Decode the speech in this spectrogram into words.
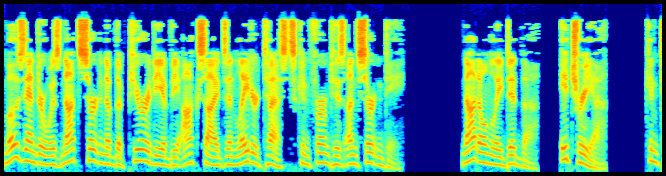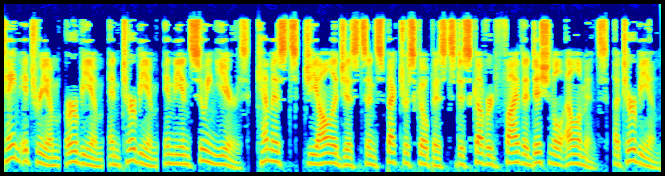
Mosander was not certain of the purity of the oxides and later tests confirmed his uncertainty. Not only did the yttria contain yttrium, erbium, and terbium. In the ensuing years, chemists, geologists, and spectroscopists discovered five additional elements ytterbium,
